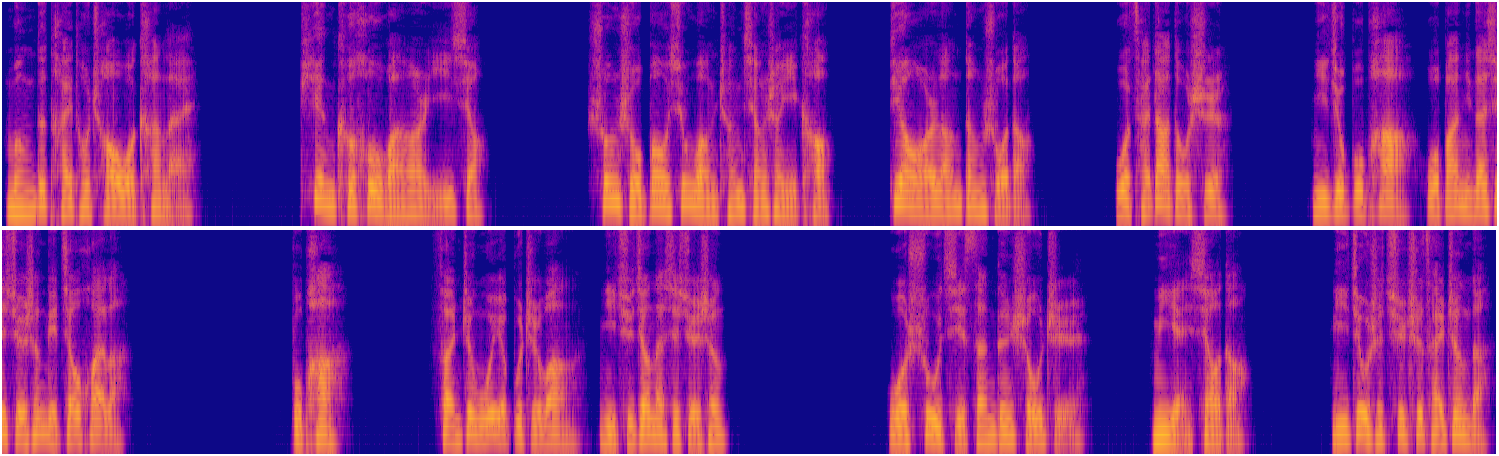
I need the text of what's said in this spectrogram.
猛地抬头朝我看来，片刻后莞尔一笑，双手抱胸往城墙上一靠，吊儿郎当说道：“我才大斗师。”你就不怕我把你那些学生给教坏了？不怕，反正我也不指望你去教那些学生。我竖起三根手指，眯眼笑道：“你就是去吃财政的，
